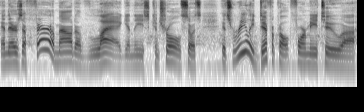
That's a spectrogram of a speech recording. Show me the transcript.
And there's a fair amount of lag in these controls. So it's, it's really difficult for me to, uh,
